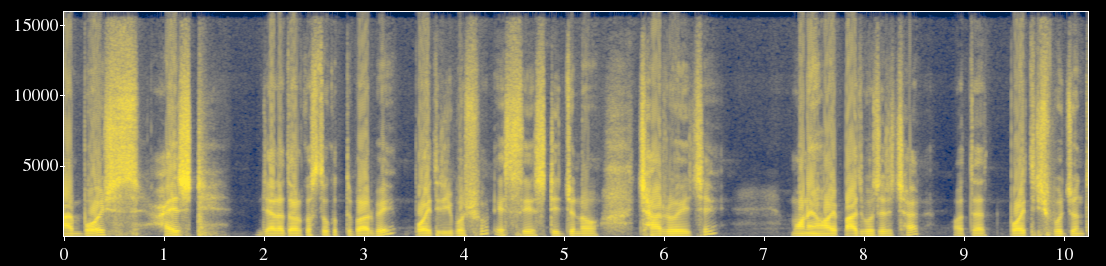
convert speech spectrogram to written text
আর বয়স হায়েস্ট যারা দরখাস্ত করতে পারবে, পঁয়ত্রিশ বছর এসসি এসটির জন্য ছাড় রয়েছে। মনে হয় পাঁচ বছরের ছাড়, অর্থাৎ পঁয়ত্রিশ পর্যন্ত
